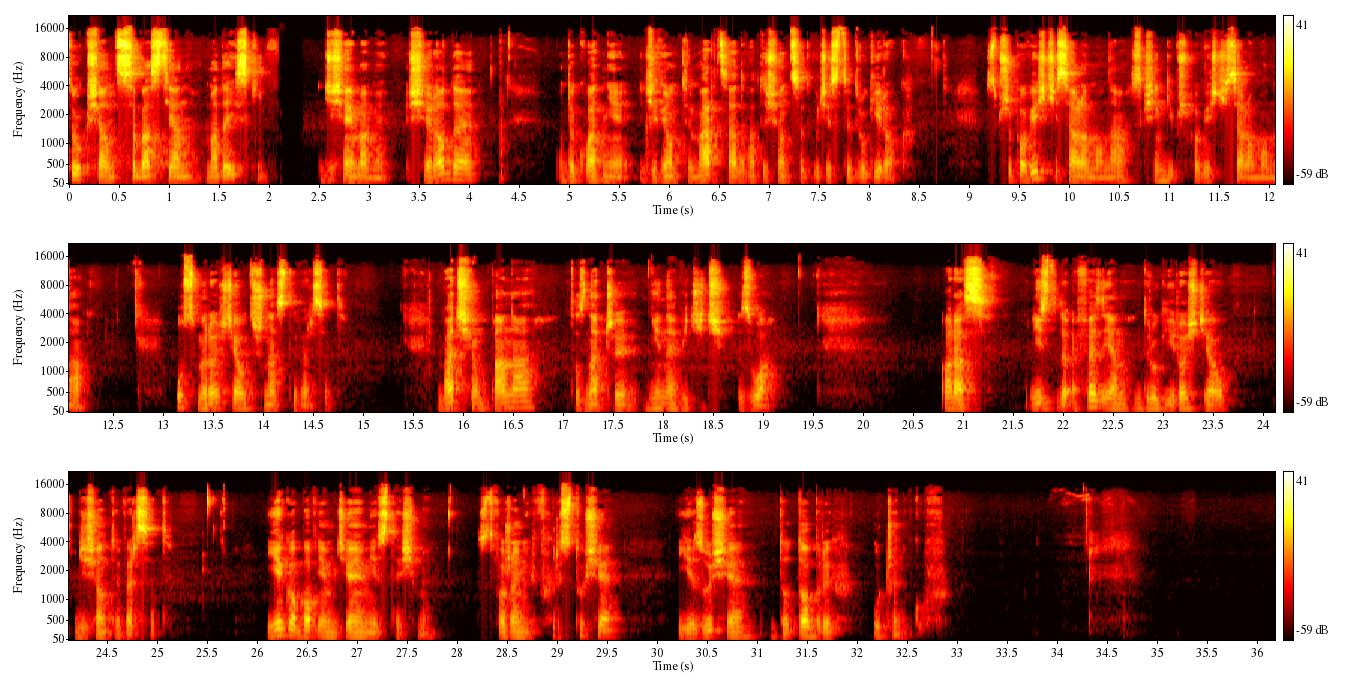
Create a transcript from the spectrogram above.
Tu ksiądz Sebastian Madejski. Dzisiaj mamy środę, dokładnie 9 marca 2022 rok. Z przypowieści Salomona, z księgi przypowieści Salomona, 8 rozdział, 13 werset. Bać się Pana to znaczy nienawidzić zła. Oraz list do Efezjan, drugi rozdział, 10 werset. Jego bowiem dziełem jesteśmy, stworzeni w Chrystusie Jezusie do dobrych uczynków.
